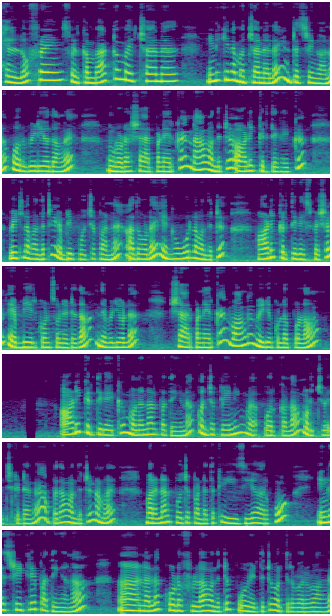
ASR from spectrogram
Hello friends welcome back to my channel இன்றைக்கி நம்ம சேனலில் இன்ட்ரெஸ்டிங்கான ஒரு வீடியோ தாங்க உங்களோட ஷேர் பண்ணியிருக்கேன். நான் வந்துட்டு ஆடி கிருத்திகைக்கு வீட்டில் வந்துட்டு எப்படி பூஜை பண்ணேன் அதோட எங்கள் ஊரில் வந்துட்டு ஆடி கிருத்திகை ஸ்பெஷல் எப்படி இருக்கும்னு சொல்லிட்டு தான் இந்த வீடியோவில் ஷேர் பண்ணியிருக்கேன். வாங்க வீடியோக்குள்ளே போகலாம் ஆடி கிருத்திகைக்கு முன்ன நாள் பார்த்தீங்கன்னா கொஞ்சம் க்ளீனிங் ஒர்க்கெல்லாம் முடிச்சு வச்சுக்கிட்டேங்க. அப்போ தான் வந்துட்டு நம்ம மறுநாள் பூஜை பண்ணுறதுக்கு ஈஸியாக இருக்கும். எங்கள் ஸ்ட்ரீட்லேயே பார்த்தீங்கன்னா நல்லா கூட ஃபுல்லாக வந்துட்டு பூ எடுத்துகிட்டு ஒருத்தர் வருவாங்க.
